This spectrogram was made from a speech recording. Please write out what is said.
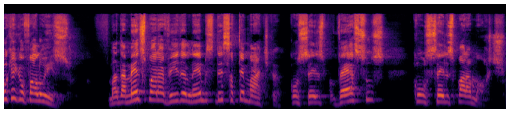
Por que, que eu falo isso? Mandamentos para a vida, lembre-se dessa temática. Conselhos versus conselhos para a morte.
